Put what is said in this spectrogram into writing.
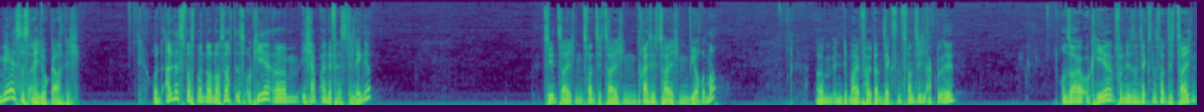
Mehr ist es eigentlich auch gar nicht. Und alles, was man dann noch sagt, ist, okay, ähm, ich habe eine feste Länge. 10 Zeichen, 20 Zeichen, 30 Zeichen, wie auch immer. Ähm, in meinem Fall dann 26 aktuell. Und sage, okay, von diesen 26 Zeichen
